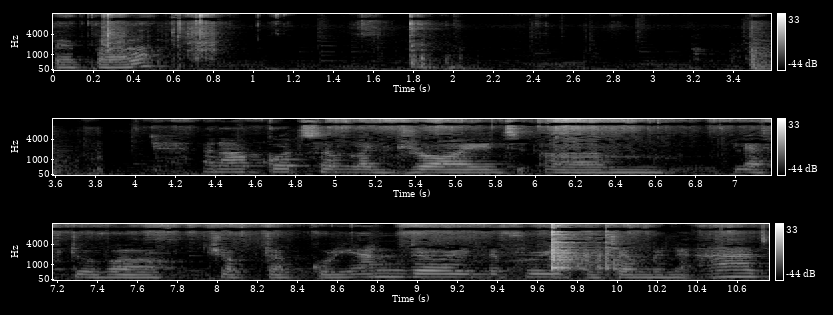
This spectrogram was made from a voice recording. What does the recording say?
pepper. And I've got some like dried um, leftover chopped up coriander in the fridge which I'm going to add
